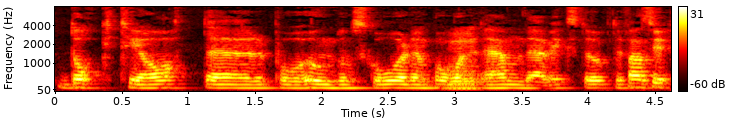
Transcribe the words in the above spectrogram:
dockteater på ungdomsgården på Mm. Ålidhem där jag växte upp. Det fanns ju,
